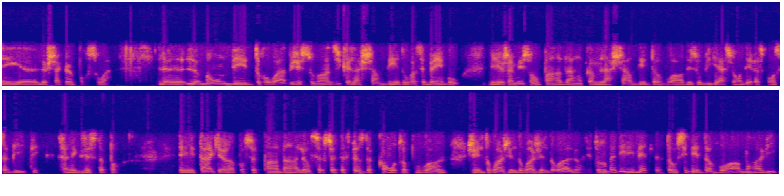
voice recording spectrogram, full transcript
c'est euh, le chacun pour soi le, monde des droits, puis j'ai souvent dit que la charte des droits, c'est bien beau, mais il n'y a jamais eu son pendant comme la charte des devoirs, des obligations, des responsabilités. Ça n'existe pas. Et tant qu'il n'y aura pas ce pendant-là, cette espèce de contre-pouvoir, j'ai le droit, j'ai le droit, j'ai le droit, là, il y a toujours bien des limites. Tu as aussi des devoirs dans la vie,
